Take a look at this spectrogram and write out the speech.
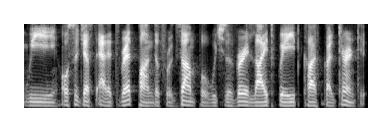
We also just added Redpanda, for example, which is a very lightweight Kafka alternative.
